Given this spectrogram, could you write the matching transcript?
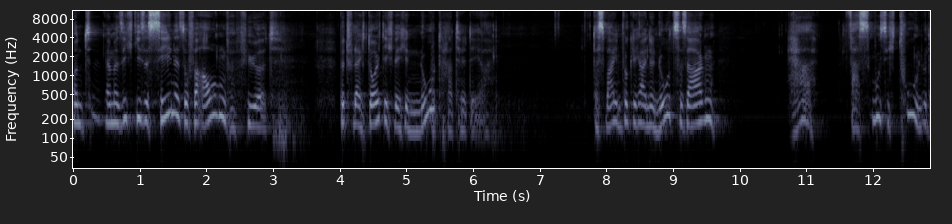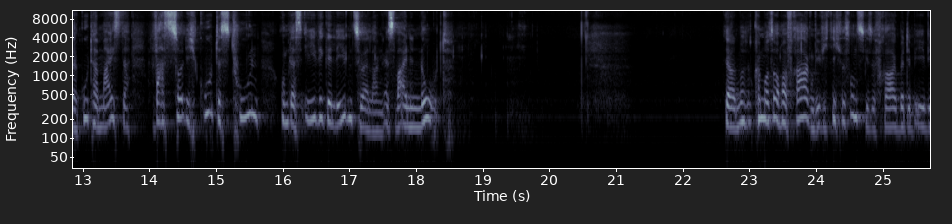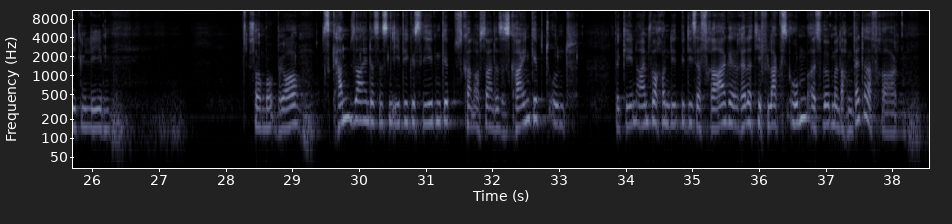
Und wenn man sich diese Szene so vor Augen führt, wird vielleicht deutlich, welche Not hatte der. Das war ihm wirklich eine Not zu sagen, Herr, was muss ich tun? Oder guter Meister, was soll ich Gutes tun, um das ewige Leben zu erlangen? Es war eine Not. Ja, können wir uns auch mal fragen, wie wichtig ist uns diese Frage mit dem ewigen Leben? Sagen wir, ja, es kann sein, dass es ein ewiges Leben gibt, es kann auch sein, dass es kein gibt und wir gehen einfach mit dieser Frage relativ lax um, als würde man nach dem Wetter fragen.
